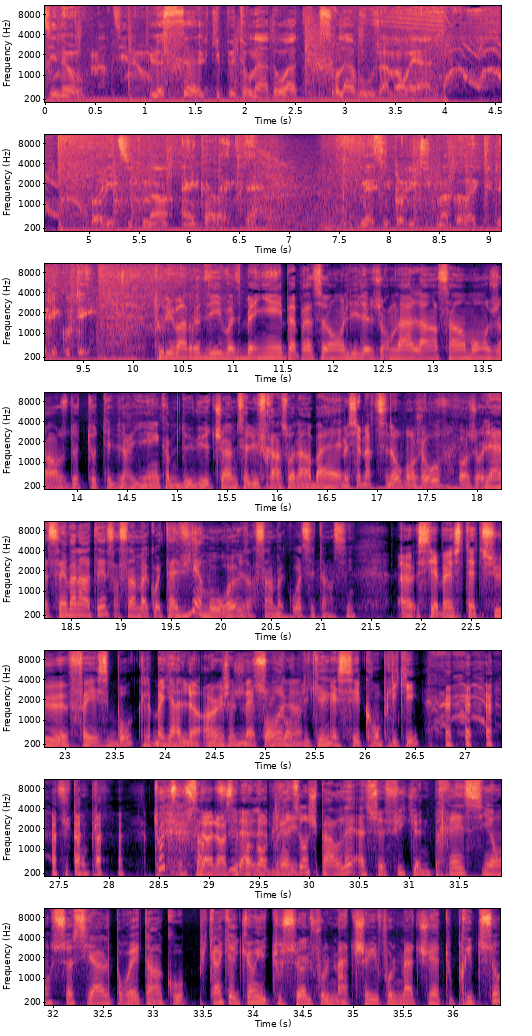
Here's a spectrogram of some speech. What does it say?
Martino, le seul qui peut tourner à droite sur la rouge à Montréal. Politiquement incorrect. Mais c'est politiquement correct de l'écouter. Tous les vendredis, il va se baigner, puis après ça, on lit le journal ensemble, on jase de tout et de rien, comme deux vieux chums. Salut François Lambert. Monsieur Martineau, bonjour. Bonjour. La Saint-Valentin, ça ressemble à quoi? Ta vie amoureuse, ça ressemble à quoi ces temps-ci? Euh, S'il y avait un statut euh, Facebook, ben, il y en a un, je le mets pas. là. compliqué. et c'est compliqué. C'est compliqué. Toi, tu sens Non, non, c'est la, pas la compliqué. pression? Je parlais à Sophie qu'il y a une pression sociale pour être en couple. Puis quand quelqu'un est tout seul, il faut le matcher, il faut le matcher à tout prix, tout ça.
